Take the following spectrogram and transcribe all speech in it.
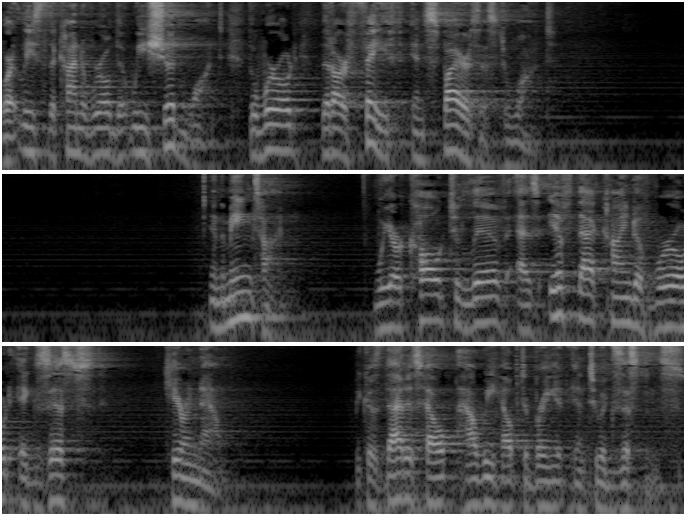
or at least the kind of world that we should want, the world that our faith inspires us to want. In the meantime, we are called to live as if that kind of world exists here and now, because that is help, how we help to bring it into existence.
